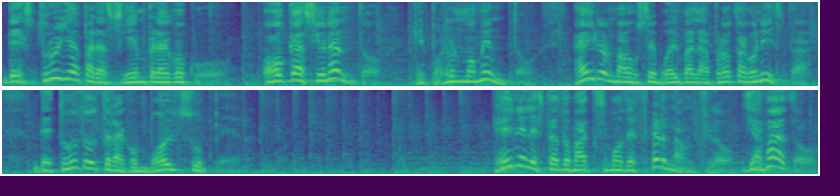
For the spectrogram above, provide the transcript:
destruya para siempre a Goku, ocasionando que por un momento Iron Mouse se vuelva la protagonista de todo Dragon Ball Super. En el estado máximo de Fernand Flow, llamado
